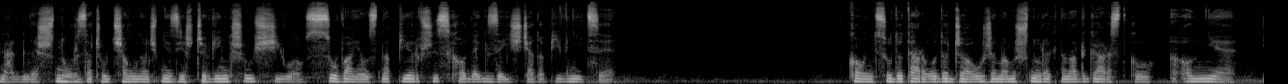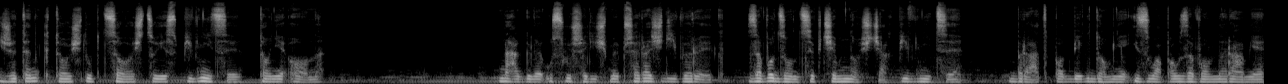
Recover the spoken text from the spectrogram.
Nagle sznur zaczął ciągnąć mnie z jeszcze większą siłą, zsuwając na pierwszy schodek zejścia do piwnicy. Końcu dotarło do Joe, że mam sznurek na nadgarstku, a on nie, i że ten ktoś lub coś, co jest w piwnicy, to nie on. Nagle usłyszeliśmy przeraźliwy ryk, zawodzący w ciemnościach piwnicy. Brat podbiegł do mnie i złapał za wolne ramię,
